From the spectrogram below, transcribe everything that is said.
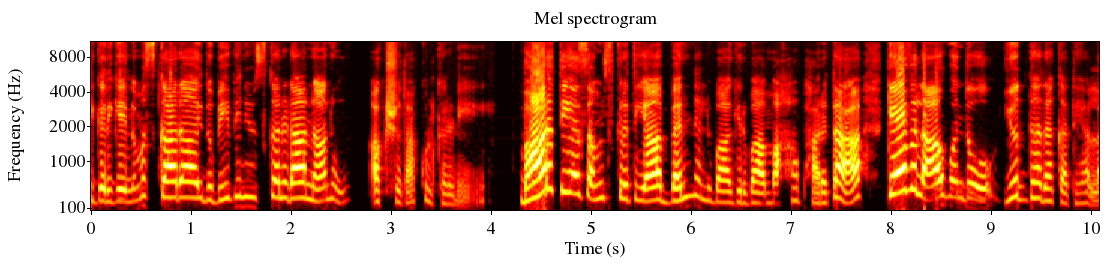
ಕನ್ನಡಿಗರಿಗೆ ನಮಸ್ಕಾರ. ಇದು ಬಿಬಿ ನ್ಯೂಸ್ ಕನ್ನಡ. ನಾನು ಅಕ್ಷತಾ ಕುಲಕರ್ಣಿ. ಭಾರತೀಯ ಸಂಸ್ಕೃತಿಯ ಬೆನ್ನೆಲುಬಾಗಿರುವ ಮಹಾಭಾರತ ಕೇವಲ ಒಂದು ಯುದ್ಧದ ಕಥೆಯಲ್ಲ.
